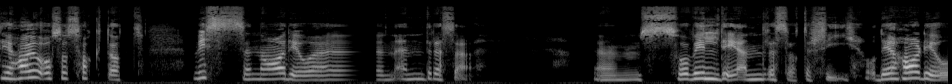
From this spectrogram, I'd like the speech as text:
de har jo også sagt at hvis scenarioet endrer seg um, så vil de endre strategi. Og det har de jo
